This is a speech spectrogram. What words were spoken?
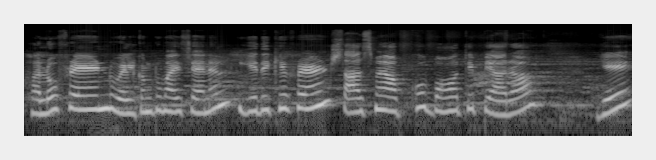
Hello friend, welcome to my channel. ये देखिए फ्रेंड्स, आज मैं आपको बहुत ही प्यारा ये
